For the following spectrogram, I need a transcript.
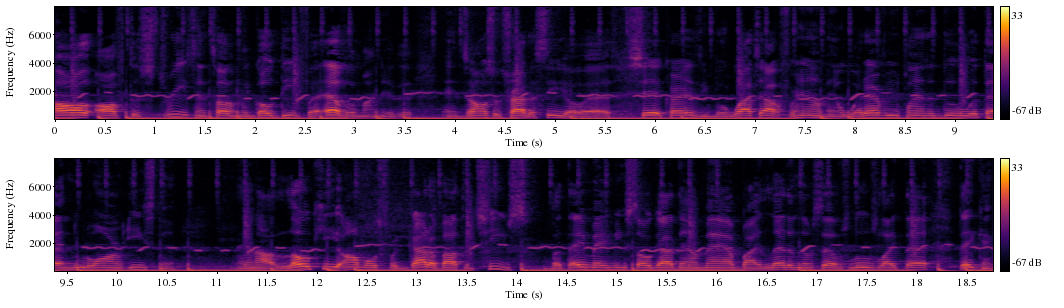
Hall off the streets and tell him to go deep forever, my nigga. And Jones will try to see your ass. Shit crazy, but watch out for him and whatever you plan to do with that noodle arm Easton. And I low key almost forgot about the Chiefs, but they made me so goddamn mad by letting themselves lose like that. They can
